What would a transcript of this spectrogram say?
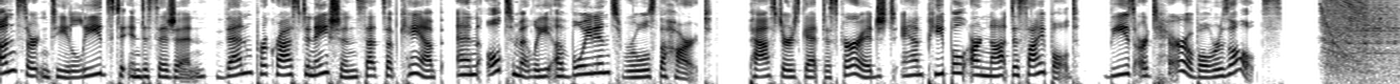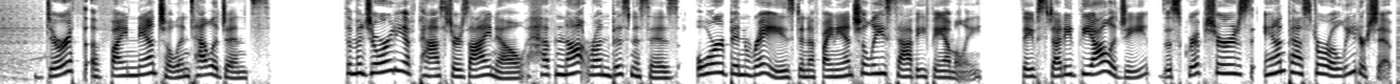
Uncertainty leads to indecision, then procrastination sets up camp, and ultimately avoidance rules the heart. Pastors get discouraged, and people are not discipled. These are terrible results dearth of financial intelligence. The majority of pastors I know have not run businesses or been raised in a financially savvy family. They've studied theology, the scriptures, and pastoral leadership,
